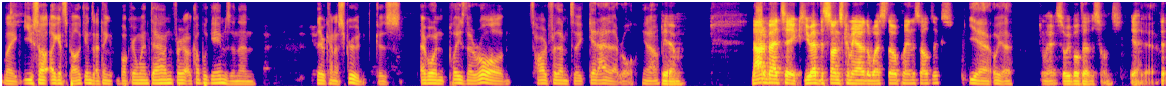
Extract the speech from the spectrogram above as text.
Like you saw against Pelicans, I think Booker went down for a couple games and then they were kind of screwed cuz everyone plays their role. It's hard for them to get out of that role, you know? Yeah. Not a bad take. You have the Suns coming out of the West though, playing the Celtics. Yeah, oh yeah. Okay, so we both have the Suns. Yeah, Yeah.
